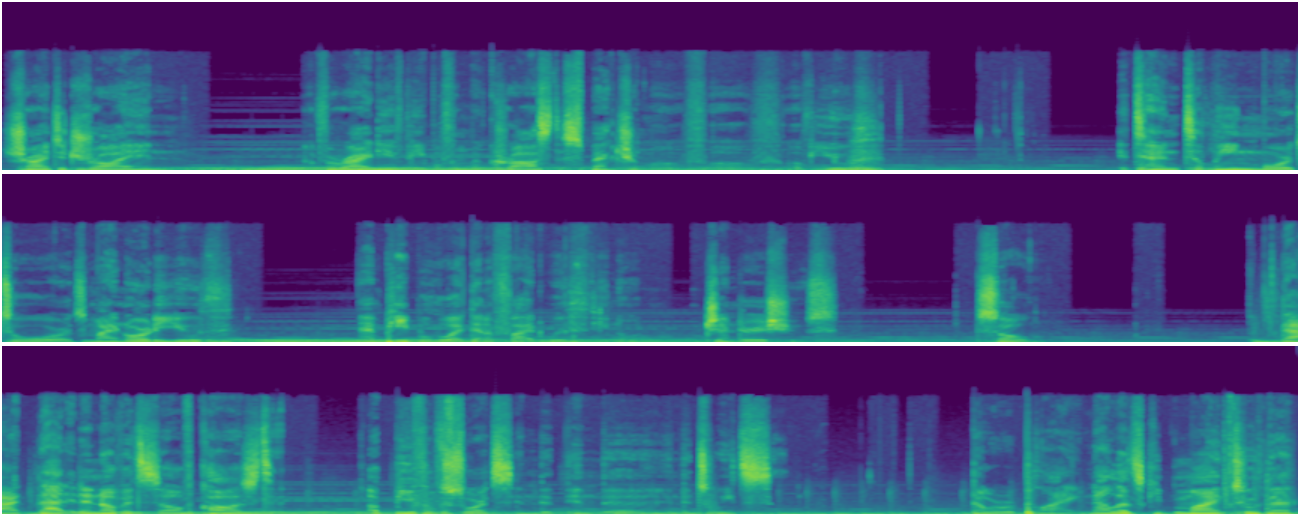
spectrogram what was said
trying to draw in a variety of people from across the spectrum of, of, of youth. It tend to lean more towards minority youth and people who identified with, you know, gender issues. So that that in and of itself caused a beef of sorts in the in the in the tweets that were replying. Now let's keep in mind too that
